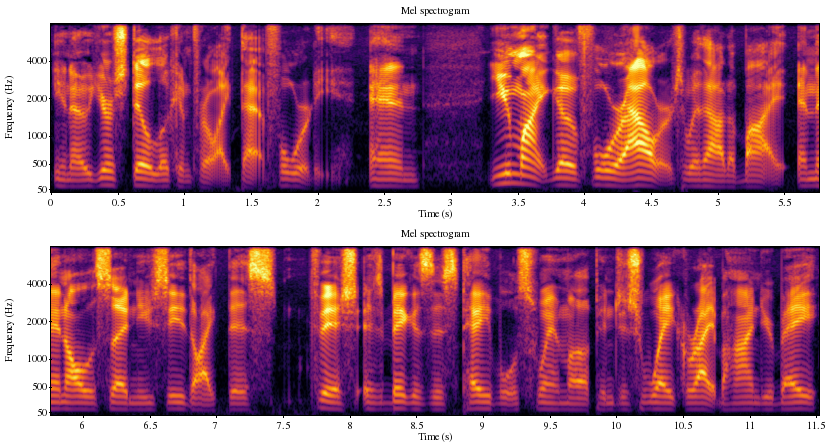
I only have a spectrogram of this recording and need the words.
you know you're still looking for like that 40, and you might go four hours without a bite, and then all of a sudden you see like this fish as big as this table swim up and just wake right behind your bait,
